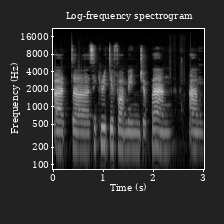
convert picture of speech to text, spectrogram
at a security firm in Japan, um,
